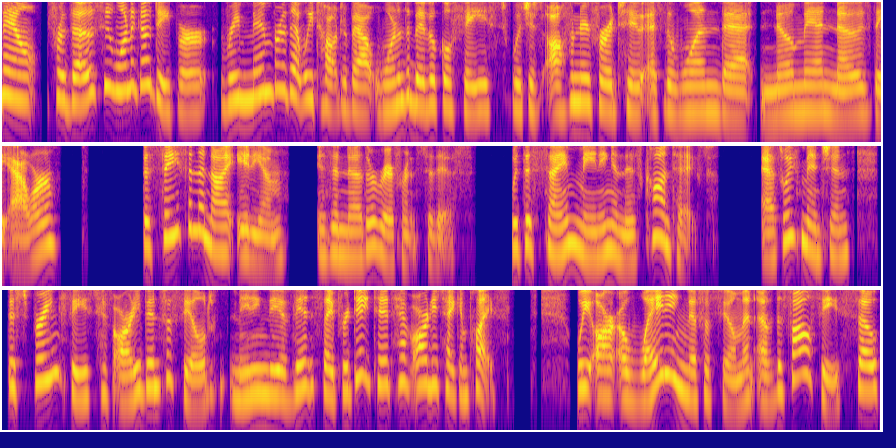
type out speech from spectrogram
Now, for those who want to go deeper, remember that we talked about one of the biblical feasts, which is often referred to as the one that no man knows the hour. The thief in the night idiom is another reference to this, with the same meaning in this context. As we've mentioned, the spring feasts have already been fulfilled, meaning the events they predicted have already taken place. We are awaiting the fulfillment of the fall feast. So,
